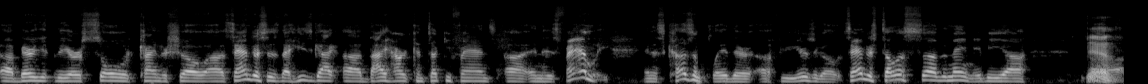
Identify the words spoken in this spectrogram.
uh, bury your soul kind of show. Uh, Sanders says that he's got uh, diehard Kentucky fans uh, in his family, and his cousin played there a few years ago. Sanders, tell us uh, the name, maybe. Uh, Yeah,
